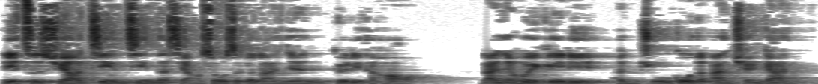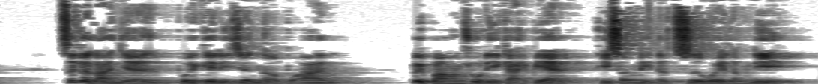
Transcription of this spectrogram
你只需要静静的享受这个男人对你的好。男人会给你很足够的安全感，这个男人不会给你任何不安，会帮助你改变，提升你的智慧能力。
